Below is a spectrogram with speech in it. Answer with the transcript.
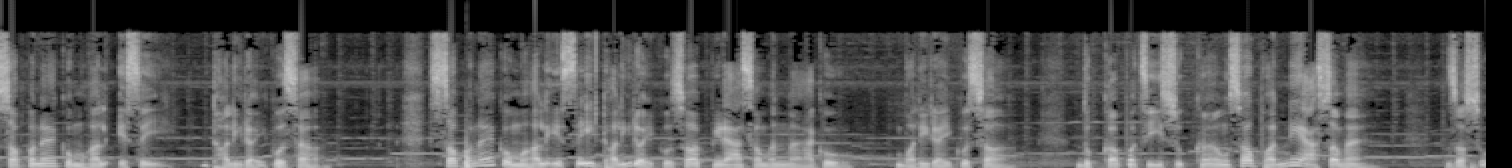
सपनाको महल यसै ढलिरहेको छ। सपनाको महल यसै ढलिरहेको छ पीडासम्ममा आगो बलिरहेको छ। दुःख पछि सुख आउँछ भन्ने आशामा जसो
